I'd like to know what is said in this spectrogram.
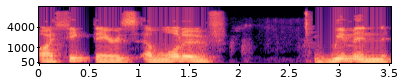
I think there's a lot of women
